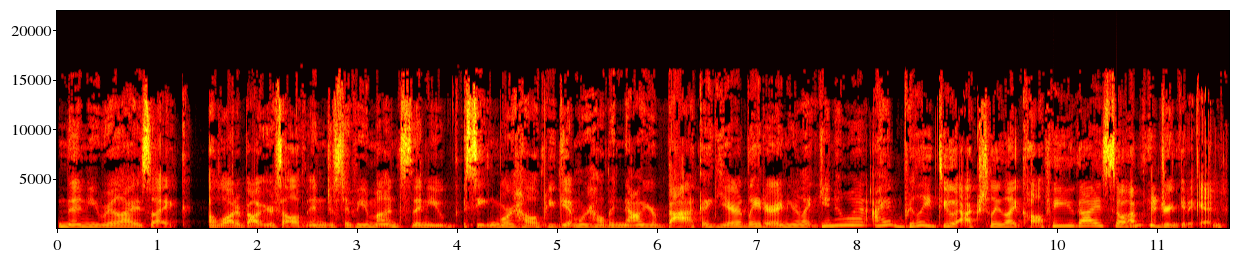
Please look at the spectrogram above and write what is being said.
And then you realize like a lot about yourself in just a few months. Then you seek more help, you get more help, and now you're back a year later and you're like, you know what? I really do actually like coffee, you guys. So I'm going to drink it again.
